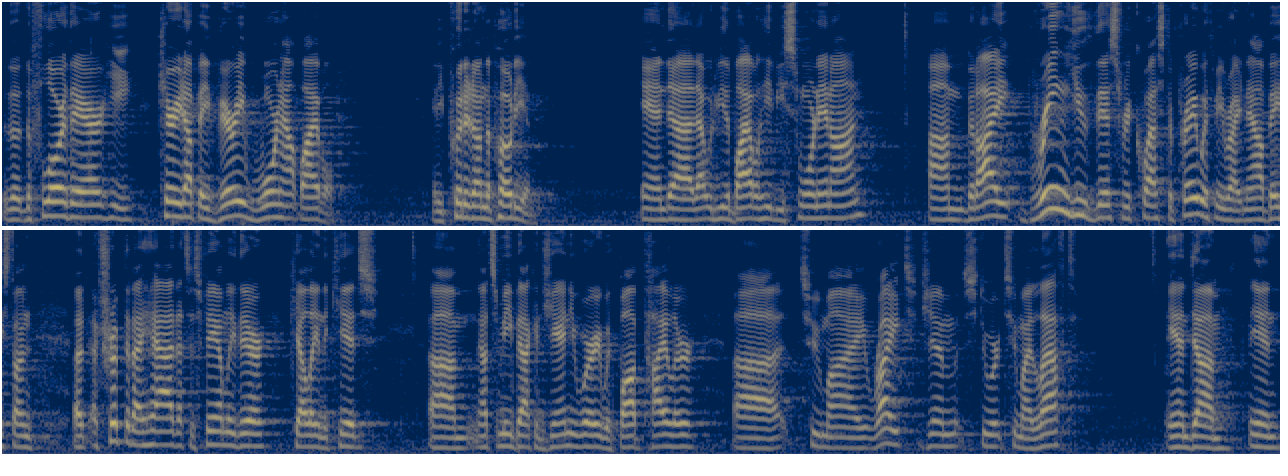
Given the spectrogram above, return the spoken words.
the, the floor there, he carried up a very worn out Bible and he put it on the podium and uh, that would be the Bible he'd be sworn in on. Um, but I bring you this request to pray with me right now based on a, a trip that I had. That's his family there, Kelly and the kids. Um, that's me back in January with Bob Tyler uh, to my right, Jim Stewart to my left. And um, in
